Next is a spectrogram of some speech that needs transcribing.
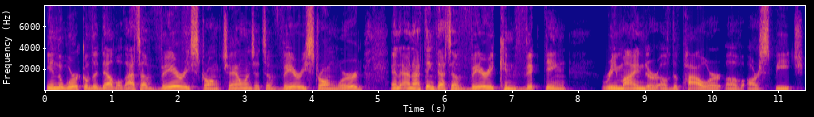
in the work of the devil. That's a very strong challenge. It's a very strong word. And, and I think that's a very convicting reminder of the power of our speech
